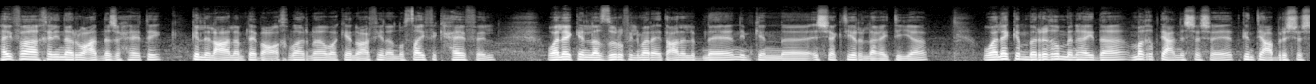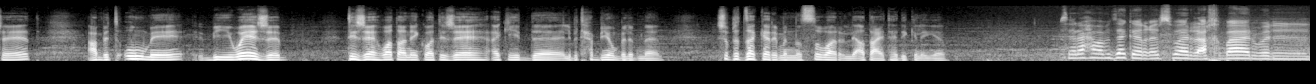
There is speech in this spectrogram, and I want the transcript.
هيفا خلينا نروح على نجاحاتك. كل العالم تابعوا أخبارنا وكانوا عارفين أنه صيفك حافل ولكن للظروف اللي مرقت على لبنان يمكن أشياء كثير لغيتيها ولكن بالرغم من هيدا ما غبتي عن الشاشات كنتي عبر الشاشات عم بتقومي بواجب تجاه وطنك وتجاه أكيد اللي بتحبيهم بلبنان. شو بتتذكري من الصور اللي قطعت هذيك الأيام؟ بصراحة ما بتذكر غير صور الأخبار وال,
